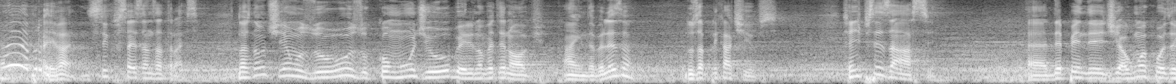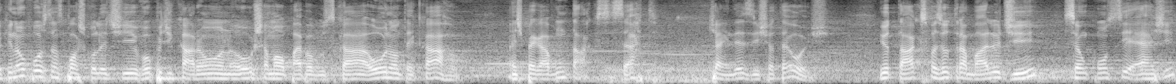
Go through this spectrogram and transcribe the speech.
É, por aí, vai, uns 5, 6 anos atrás. Nós não tínhamos o uso comum de Uber e 99 ainda, beleza? Dos aplicativos. Se a gente precisasse é, depender de alguma coisa que não fosse transporte coletivo, ou pedir carona, ou chamar o pai para buscar, ou não ter carro, a gente pegava um táxi, certo? Que ainda existe até hoje. E o táxi fazia o trabalho de ser um concierge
